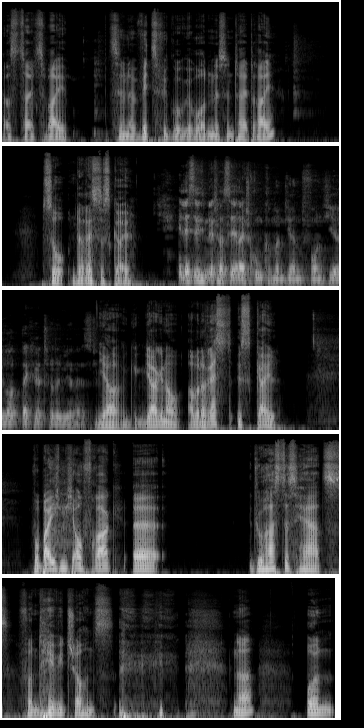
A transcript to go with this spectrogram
aus Teil 2 zu einer Witzfigur geworden ist in Teil 3. So, und der Rest ist geil. Er lässt sich etwas sehr leicht rumkommandieren von hier Lord Beckett oder wie er heißt. Ja, ja, genau. Aber der Rest ist geil. Wobei ich mich auch frage, äh, du hast das Herz von David Jones. ne? Und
